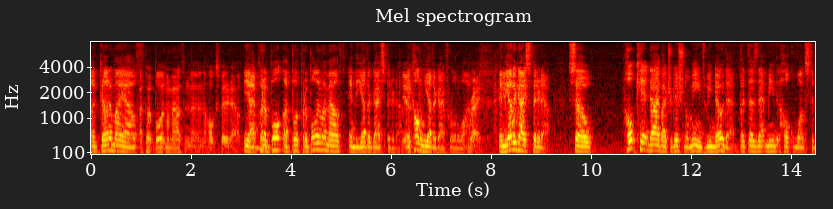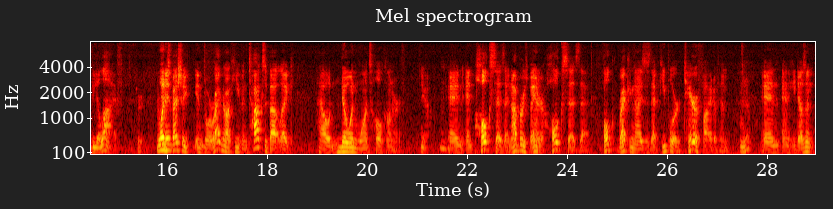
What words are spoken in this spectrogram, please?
a gun in my mouth. I put a bullet in my mouth and the, and the Hulk spit it out. yeah, I put a bull, I put a bullet in my mouth, and the other guy spit it out. Yeah. They called him the other guy for a little while, Right. and the other guy spit it out. So Hulk can't die by traditional means. We know that, but does that mean that Hulk wants to be alive? Sure. What and it, especially in Thor Ragnarok, he even talks about like how no one wants Hulk on Earth. Yeah. And and Hulk says that, not Bruce Banner. Hulk says that. Hulk recognizes that people are terrified of him. Yeah. And and he doesn't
